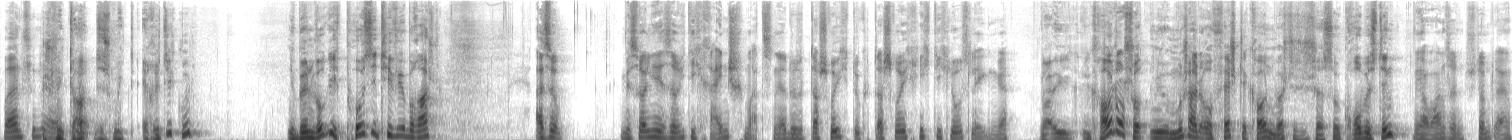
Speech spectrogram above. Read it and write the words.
Wahnsinn. das schmeckt, gar, das schmeckt richtig gut. Ich bin wirklich positiv überrascht. Also, wir sollen hier so richtig reinschmatzen. Ja? Du darfst ruhig, du darfst ruhig richtig loslegen. Ja, Ja, ich, ich kau doch schon, ich muss halt auch feste kauen, weißt du, das ist ja so ein grobes Ding. ja Wahnsinn. Stimmt, ey.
